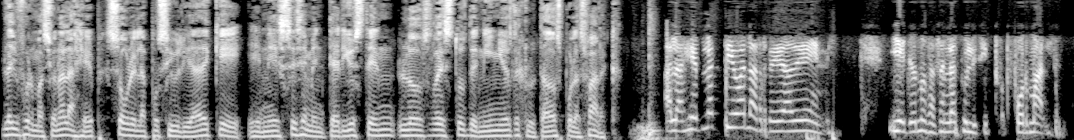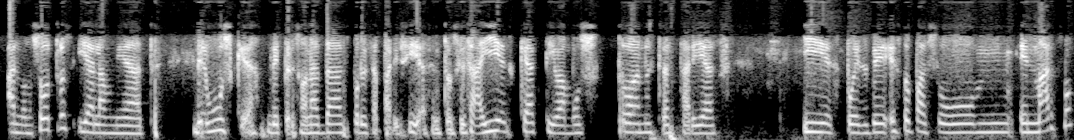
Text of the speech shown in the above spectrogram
la información a la JEP sobre la posibilidad de que en ese cementerio estén los restos de niños reclutados por las FARC? A la JEP la activa la red ADN y ellos nos hacen la solicitud formal a nosotros y a la unidad de búsqueda de personas dadas por desaparecidas. Entonces ahí es que activamos todas nuestras tareas y después de esto pasó mm, en marzo,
